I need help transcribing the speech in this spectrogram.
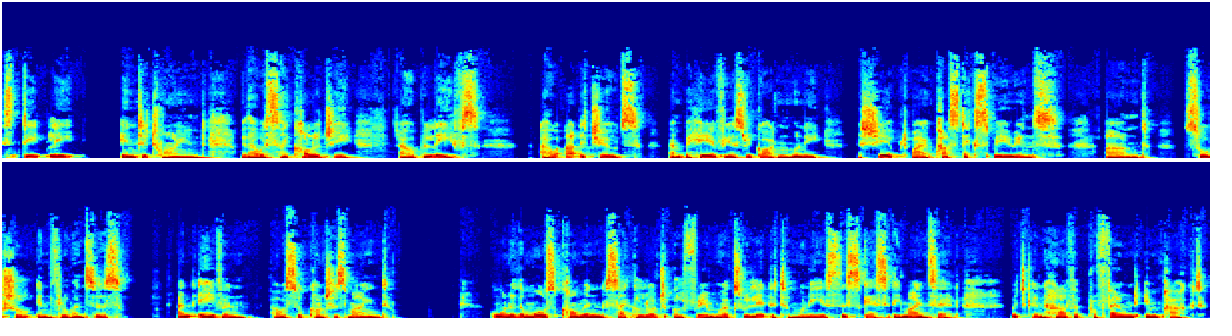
is deeply intertwined with our psychology, our beliefs, our attitudes and behaviors regarding money shaped by past experience and social influences, and even our subconscious mind. One of the most common psychological frameworks related to money is the scarcity mindset, which can have a profound impact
